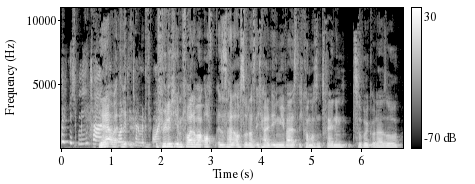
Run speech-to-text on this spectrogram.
richtig Me-Time, Ja, und aber Quality Time mit Freunden. fühle ich eben voll, aber oft ist es halt auch so, dass ich halt irgendwie weiß, ich komme aus dem Training zurück oder so.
